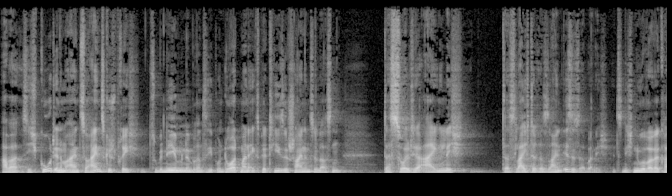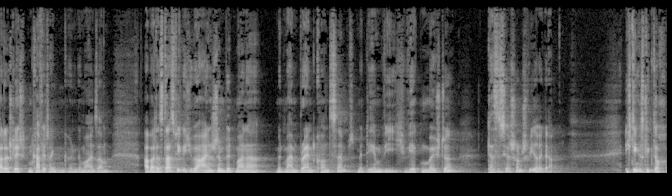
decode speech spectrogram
Aber sich gut in einem 1 zu 1 Gespräch zu benehmen im Prinzip und dort meine Expertise scheinen zu lassen, das sollte eigentlich das Leichtere sein, ist es aber nicht. Jetzt nicht nur, weil wir gerade schlechten Kaffee trinken können gemeinsam. Aber dass das wirklich übereinstimmt mit meiner, mit meinem Brand-Konzept, mit dem, wie ich wirken möchte, das ist ja schon schwieriger. Ich denke, es liegt auch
